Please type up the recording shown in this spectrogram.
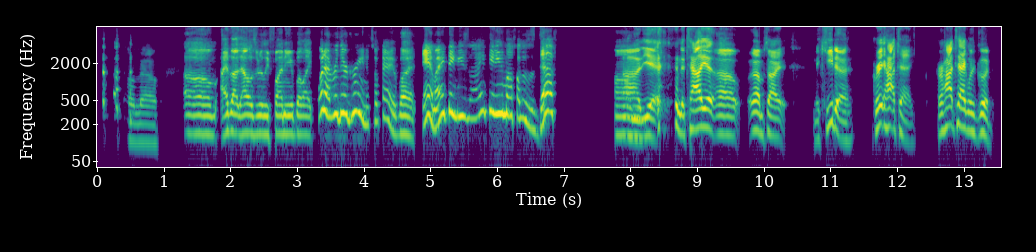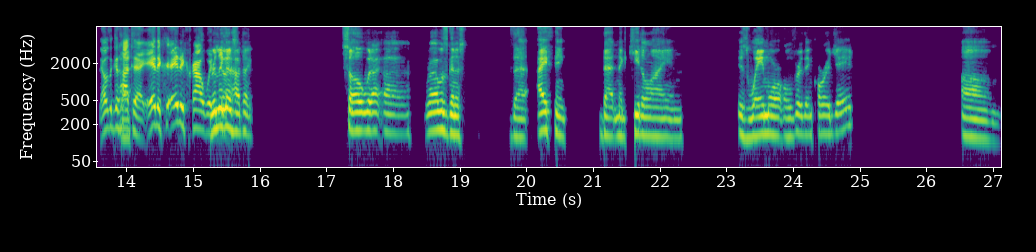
oh no. Um, I thought that was really funny, but like, whatever, they're green, it's okay. But damn, I didn't think these, I didn't think these motherfuckers was deaf. Um, uh, yeah, Natalya. Uh, I'm sorry, Nikita. Great hot tag. Her hot tag was good. That was a good yeah. hot tag, and the, and the crowd went really nuts. good hot tag. So what I uh what I was gonna say that I think that Nikita Lyon is way more over than Cora Jade. Um,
